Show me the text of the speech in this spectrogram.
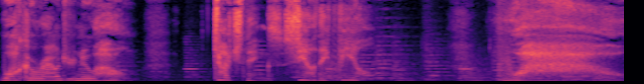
Walk around your new home. Touch things, see how they feel. Wow.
